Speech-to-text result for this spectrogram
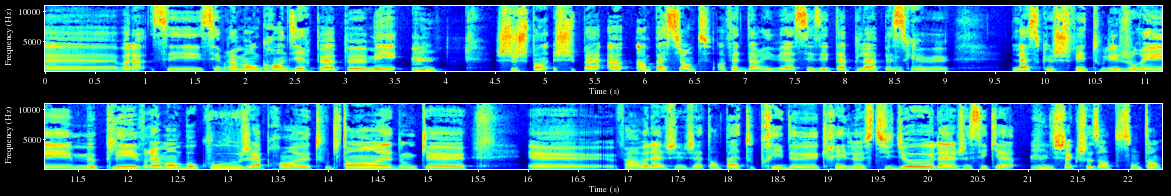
Euh, voilà, c'est c'est vraiment grandir peu à peu, mais je je, pense, je suis pas a- impatiente en fait d'arriver à ces étapes-là parce que là, ce que je fais tous les jours et me plaît vraiment beaucoup. J'apprends euh, tout le temps, euh, donc. euh, euh, Enfin voilà, je- j'attends pas à tout prix de créer le studio. Là, je sais qu'il y a chaque chose en son temps.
